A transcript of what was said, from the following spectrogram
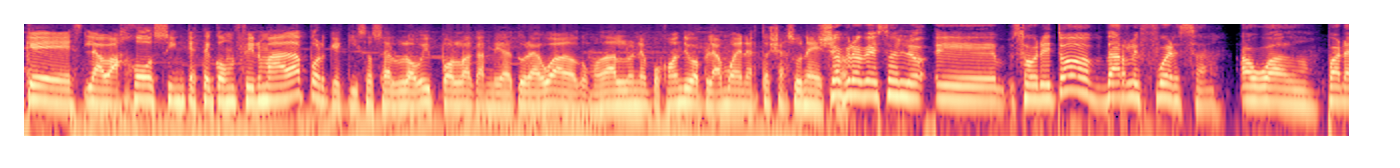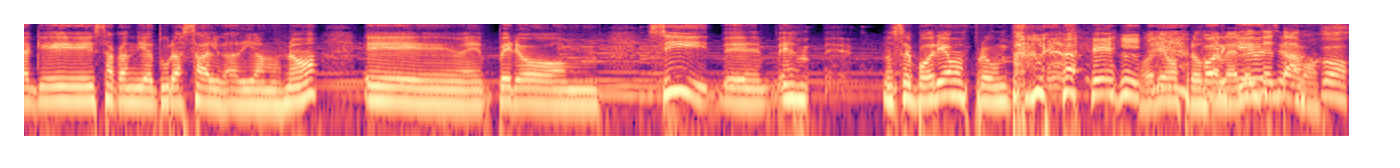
Que la bajó sin que esté confirmada porque quiso hacer lobby por la candidatura de Guado, como darle un empujón, digo, plan, bueno, esto ya es un hecho. Yo creo que eso es lo. eh, sobre todo, darle fuerza a Guado para que esa candidatura salga, digamos, ¿no? Eh, pero mm, sí, eh, es. No sé, podríamos preguntarle a él. Podríamos preguntarle, lo intentamos. bajó.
